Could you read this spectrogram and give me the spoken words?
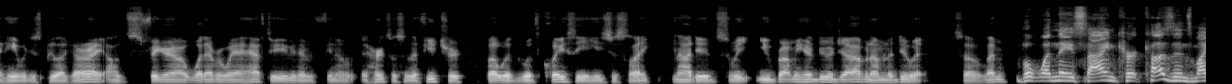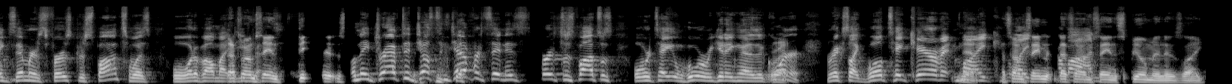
and he would just be like, "All right, I'll just figure out whatever way I have to, even if you know it hurts us in the future." But with with Kwesi, he's just like, "Nah, dude, sweet, you brought me here to do a job, and I'm gonna do it." So let me. But when they signed Kirk Cousins, Mike Zimmer's first response was, "Well, what about my?" That's defense? what I'm saying. Th- uh, when they drafted Justin Jefferson, his first response was, "Well, we're taking who are we getting out of the corner?" Right. Rick's like, "We'll take care of it, Mike." Yeah, that's like, what I'm saying. That's on. what I'm saying. Spielman is like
